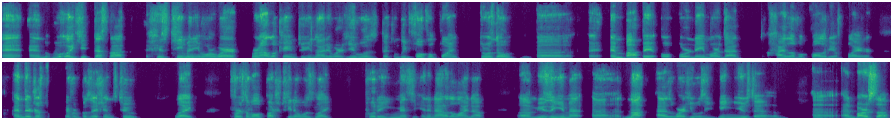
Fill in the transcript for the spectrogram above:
and and like he, that's not his team anymore. Where Ronaldo came to United, where he was the complete focal point. There was no uh, Mbappe or, or Neymar that high level quality of player, and they're just different positions too. Like first of all, Pochettino was like putting Messi in and out of the lineup, um, using him at uh, not as where he was being used uh, uh, at Barca,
